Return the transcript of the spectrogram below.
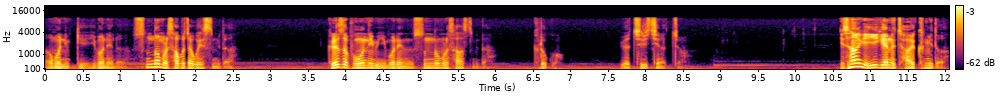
어머님께 이번에는 순놈을 사보자고 했습니다. 그래서 부모님이 이번에는 순놈을 사왔습니다. 그러고 며칠이 지났죠. 이상하게 이 개는 잘 큽니다.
